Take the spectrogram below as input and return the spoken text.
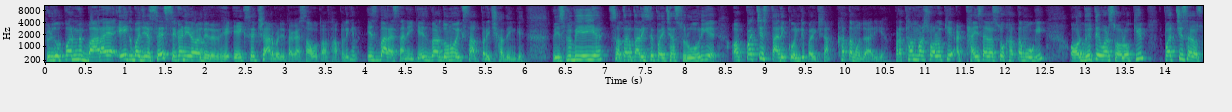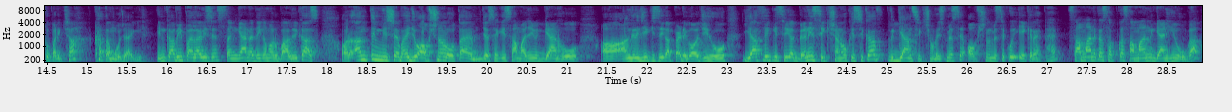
फिर दोपहर में बारह या एक बजे से सेकंड ईयर देते थे, एक से चार बजे तक, ऐसा होता था। लेकिन इस बार ऐसा नहीं किया, इस बार दोनों एक साथ परीक्षा देंगे। तो इसमें भी यही है, सत्रह तारीख से परीक्षा शुरू हो रही है और पच्चीस तारीख को इनकी परीक्षा खत्म हो जा रही है। प्रथम वर्ष वालों की अट्ठाईस अगस्त को खत्म होगी और द्वितीय वर्ष वालों की पच्चीस अगस्त को परीक्षा खत्म हो जाएगी। इनका भी पहला विषय संज्ञान अधिगम और बाल विकास। और अंतिम विषय भाई जो ऑप्शनल होता है, जैसे कि सामाजिक विज्ञान हो अंग्रेज़ी किसी का पेडगोजी हो, या फिर किसी का गणित शिक्षण हो, किसी का विज्ञान शिक्षण हो, इसमें से ऑप्शनल में से कोई एक रहता है। सामान्यतः सबका सामान्य ज्ञान ही होगा। आप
